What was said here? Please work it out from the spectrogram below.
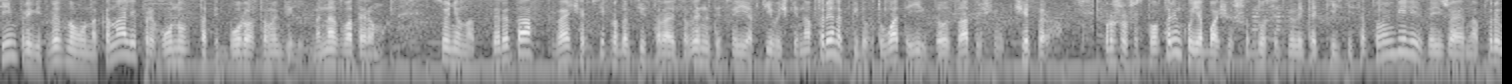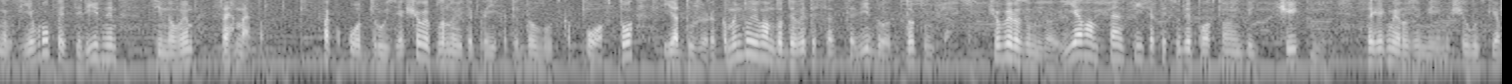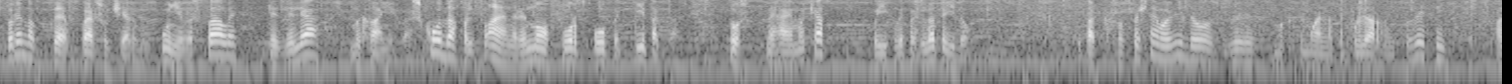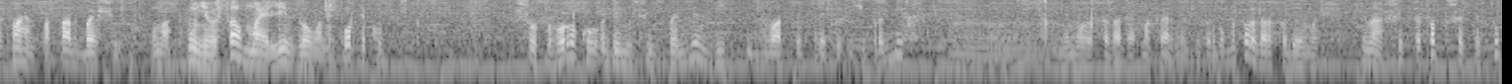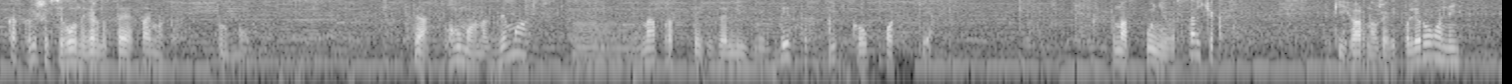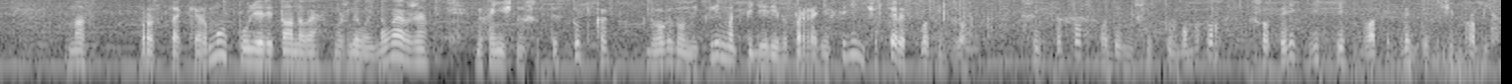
Всім привіт! Ви знову на каналі пригону та підбору автомобілів. Мене звати Роман. Сьогодні у нас середа, вечір. Всі продавці стараються вигнати свої автівочки на авторинок, підготувати їх до завтрашнього четверга. Пройшовшись по авторинку, я бачу, що досить велика кількість автомобілів заїжджає на авторинок з Європи з різним ціновим сегментом. Так от, друзі, якщо ви плануєте приїхати до Луцька по авто, я дуже рекомендую вам додивитися це відео до кінця. Щоб ви розуміли, є вам сенс їхати сюди по автомобіль чи ні. Так як ми розуміємо, що Луцький авторинок це в першу чергу універсали, дизеля, механіка, шкода, Volkswagen, Renault, Ford, Opel і так далі. Тож, не гаємо час, поїхали переглядати відео. І так, розпочнемо відео з максимально популярної позиції Volkswagen Passat B6. У нас універсал має лінзовану оптику. 6-го року 1,6 бензин, 223 тисячі пробіг. Не можу сказати атмосферний чи турбомотор. Зараз подивимось. Ціна 6500, 6-ступка, скоріше всього, мабуть, TSI мотор турбований. Так, гума в нас зима на простих залізних дисках під ковпаки. У нас універсальчик, такий гарно вже відполірований. У нас просте кермо поліуретанове, можливо і нове вже. Механічна шестиступка, двохзонний клімат, підігріви передніх сидінь, 4 склопідйомника. 6500, 1,6 турбомотор, 6 рік, 223 тисячі пробіг.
